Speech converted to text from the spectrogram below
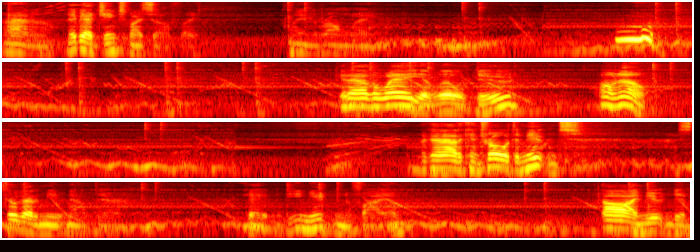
I don't know. Maybe I jinxed myself by playing the wrong way. Get out of the way, you little dude. Oh no. I got out of control with the mutants. I still got a mutant out there. Okay, demutantify him. Oh, I muted him.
